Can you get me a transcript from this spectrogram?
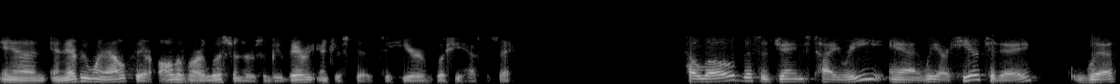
and, and everyone out there, all of our listeners, will be very interested to hear what she has to say. Hello, this is James Tyree, and we are here today with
